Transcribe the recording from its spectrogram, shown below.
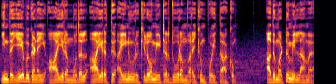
இந்த ஏவுகணை ஆயிரம் முதல் ஆயிரத்து ஐநூறு கிலோமீட்டர் தூரம் வரைக்கும் போய் தாக்கும். அது மட்டும் இல்லாம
